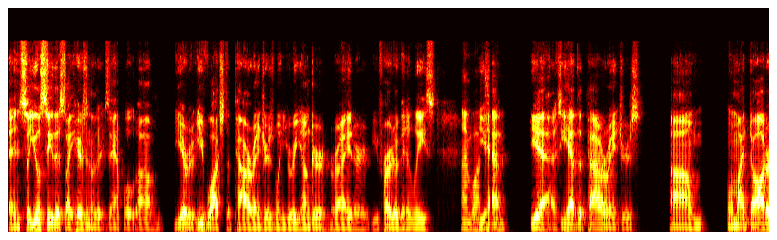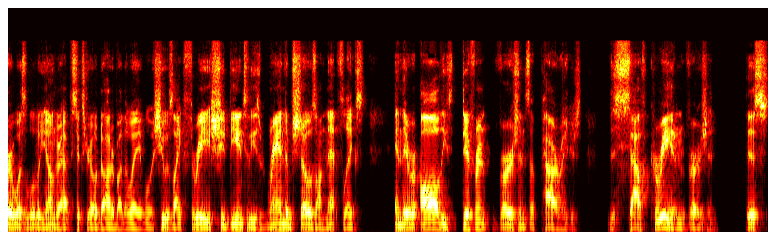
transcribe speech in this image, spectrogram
And so you'll see this like here's another example. Um, you ever you've watched the Power Rangers when you were younger, right? Or you've heard of it at least. I'm watching. You have yeah, you have the Power Rangers. Um, when my daughter was a little younger, I have a six year old daughter, by the way. When she was like three, she'd be into these random shows on Netflix, and there were all these different versions of Power Rangers. The South Korean version, this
